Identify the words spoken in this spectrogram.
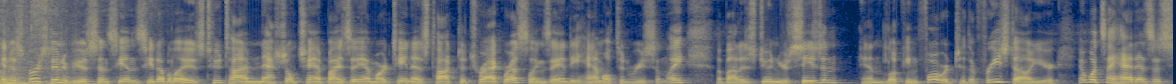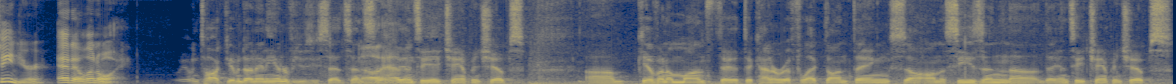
In his first interview since the NCAA's, two time national champ Isaiah Martinez talked to Track Wrestling's Andy Hamilton recently about his junior season and looking forward to the freestyle year and what's ahead as a senior at Illinois. We haven't talked. You haven't done any interviews, you said, since No, the, the. NCAA championships. Um, given a month to, to kind of reflect on things uh, on the season, uh, the NCAA championships,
